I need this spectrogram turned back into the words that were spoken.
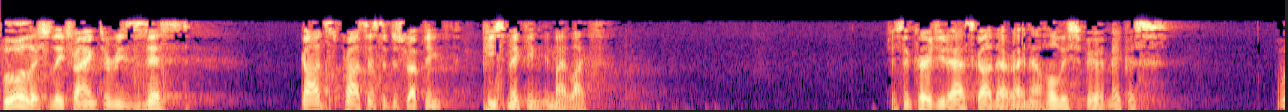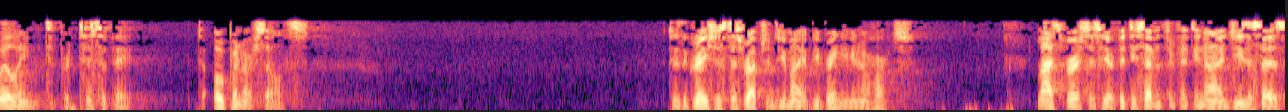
foolishly trying to resist God's process of disrupting peacemaking in my life. Just encourage you to ask God that right now. Holy Spirit, make us willing to participate, to open ourselves to the gracious disruptions you might be bringing in our hearts. Last verses here, 57 through 59. Jesus says,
